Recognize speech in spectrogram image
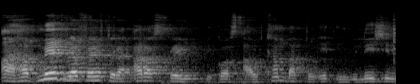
I have made reference to the Arab Spring because I will come back to it in relation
